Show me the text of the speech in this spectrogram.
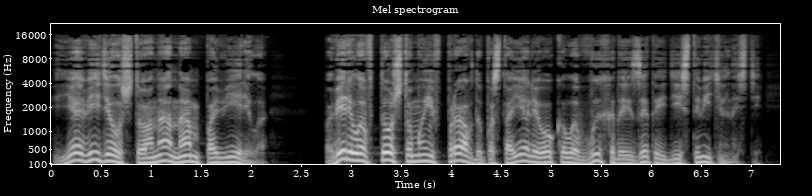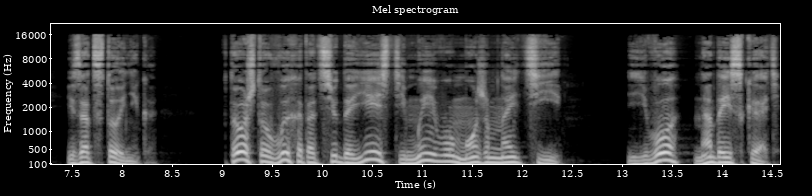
Я видел, что она нам поверила. Поверила в то, что мы и вправду постояли около выхода из этой действительности, из отстойника. В то, что выход отсюда есть, и мы его можем найти. И его надо искать.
